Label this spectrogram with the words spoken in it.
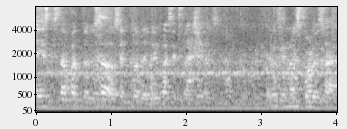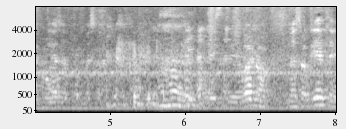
Es que está factorizado, Centro de Lenguas Extranjeras. Creo que no es por esa clase, profesor. Este, bueno, nuestro cliente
